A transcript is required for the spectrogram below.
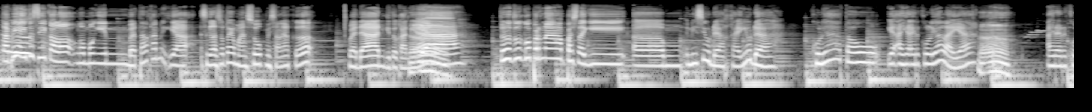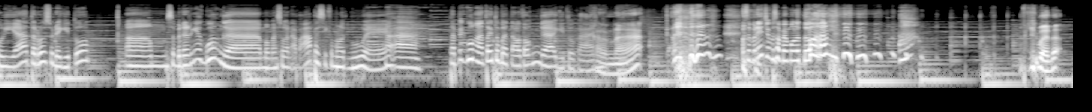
Tapi ya itu sih kalau ngomongin batal kan ya segala sesuatu yang masuk misalnya ke badan gitu kan ya. Iya. Terus tuh gue pernah pas lagi em, ini sih udah kayaknya udah kuliah atau ya akhir-akhir kuliah lah ya. Heeh. Akhir-akhir kuliah terus udah gitu em, sebenarnya gue nggak memasukkan apa-apa sih ke mulut gue. Heeh. Tapi gue nggak tahu itu batal atau enggak gitu kan. Karena Sebenarnya cuma sampai mulut doang. gimana?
